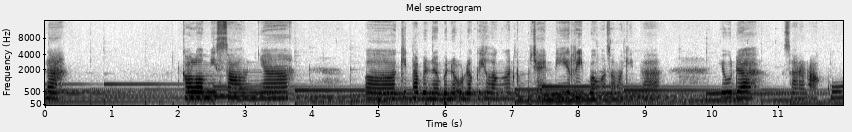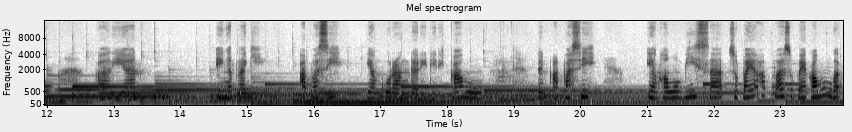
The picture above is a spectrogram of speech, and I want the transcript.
Nah, kalau misalnya uh, kita benar-benar udah kehilangan kepercayaan diri banget sama kita, ya udah saran aku kalian ingat lagi apa sih yang kurang dari diri kamu? Dan apa sih yang kamu bisa? Supaya apa? Supaya kamu nggak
